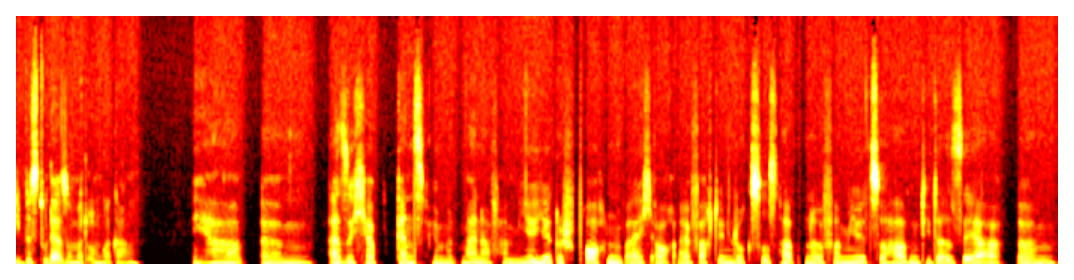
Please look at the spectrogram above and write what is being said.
wie bist du da so mit umgegangen? Ja, ähm, also ich habe ganz viel mit meiner Familie gesprochen, weil ich auch einfach den Luxus habe, eine Familie zu haben, die da sehr ähm,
